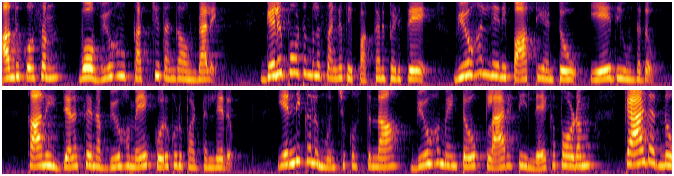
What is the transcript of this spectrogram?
అందుకోసం ఓ వ్యూహం ఖచ్చితంగా ఉండాలి. గెలుపోటముల సంగతి పక్కన పెడితే వ్యూహం లేని పార్టీ అంటూ ఏదీ ఉండదు. కానీ జనసేన వ్యూహమే కొరుకుడు పడ్డం లేదు. ఎన్నికలు ముంచుకొస్తున్నా వ్యూహమేంటో క్లారిటీ లేకపోవడం క్యాడర్ను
